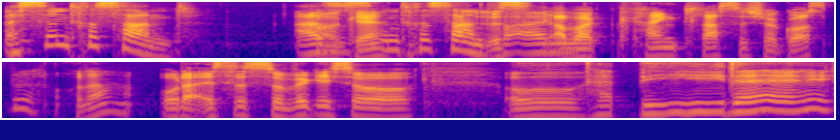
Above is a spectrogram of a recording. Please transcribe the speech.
Es ist interessant. Also Okay. ist interessant. ist vor allem, aber kein klassischer Gospel, oder? Oder ist es so wirklich so, oh, happy day?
